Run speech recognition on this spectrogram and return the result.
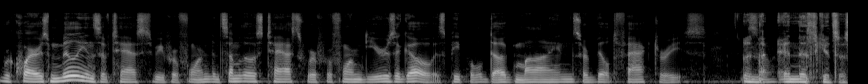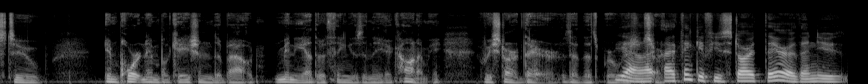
requires millions of tasks to be performed, and some of those tasks were performed years ago as people dug mines or built factories. And, so. and this gets us to important implications about many other things in the economy. If we start there, is that that's where yeah, we should start? I, I think if you start there, then you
